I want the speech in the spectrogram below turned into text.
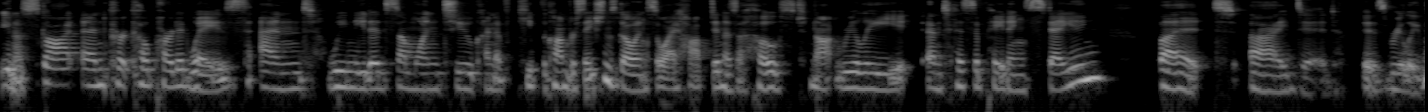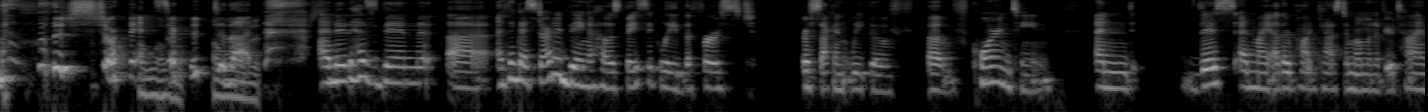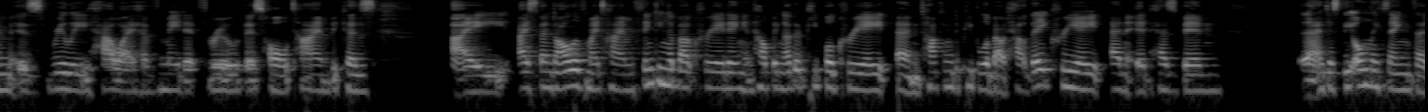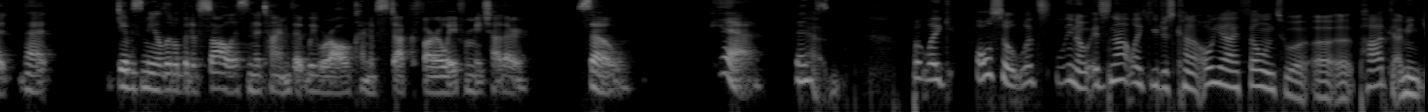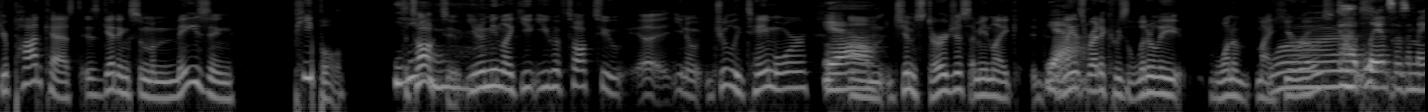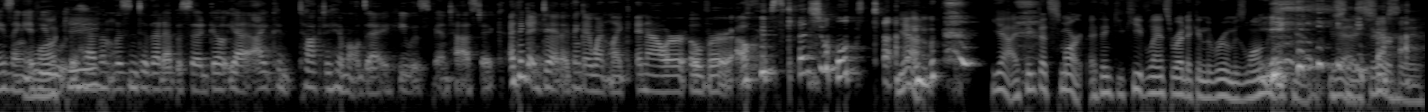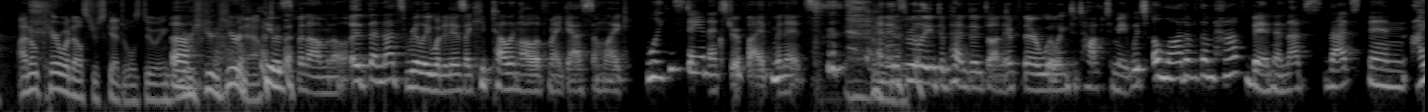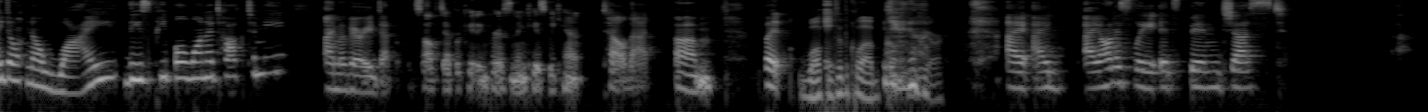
you know scott and kurt co parted ways and we needed someone to kind of keep the conversations going so i hopped in as a host not really anticipating staying but i did is really the short answer to that. it. and it has been uh, i think i started being a host basically the first or second week of of quarantine. And this and my other podcast a moment of your time is really how i have made it through this whole time because i i spend all of my time thinking about creating and helping other people create and talking to people about how they create. And it has been i guess the only thing that that gives me a little bit of solace in a time that we were all kind of stuck far away from each other. So yeah that's yeah but like also let's you know it's not like you just kind of oh yeah i fell into a, a, a podcast i mean your podcast is getting some amazing people to yeah. talk to. You know what i mean? Like you you have talked to uh, you know julie taymor yeah. um jim sturgess i mean like yeah. lance reddick who's literally one of my what? heroes. God, Lance was amazing. If Lucky. you haven't listened to that episode, go. Yeah, I could talk to him all day. He was fantastic. I think I did. I think I went like an hour over our scheduled time. Yeah, yeah. I think that's smart. I think you keep Lance Reddick in the room as long as you can. Yeah, say, seriously. I don't care what else your schedule is doing. Uh, you're, you're, here now. he was phenomenal. Then that's really what it is. I keep telling all of my guests, I'm like, will you stay an extra five minutes? and it's really dependent on if they're willing to talk to me, which a lot of them have been. And that's that's been. I don't know why these people want to talk to me. I'm a very de- self-deprecating person. In case we can't tell that. Um, but welcome it, to the club. Yeah, I, I I honestly, it's been just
